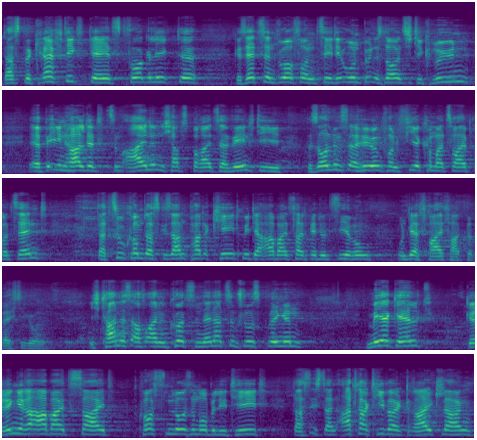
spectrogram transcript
Das bekräftigt der jetzt vorgelegte Gesetzentwurf von CDU und BÜNDNIS 90 die GRÜNEN. Er beinhaltet zum einen, ich habe es bereits erwähnt, die Besoldungserhöhung von 4,2% Dazu kommt das Gesamtpaket mit der Arbeitszeitreduzierung und der Freifahrtberechtigung. Ich kann es auf einen kurzen Nenner zum Schluss bringen. Mehr Geld geringere Arbeitszeit, kostenlose Mobilität. Das ist ein attraktiver Dreiklang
